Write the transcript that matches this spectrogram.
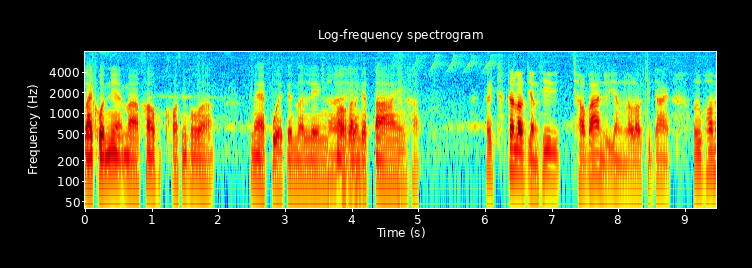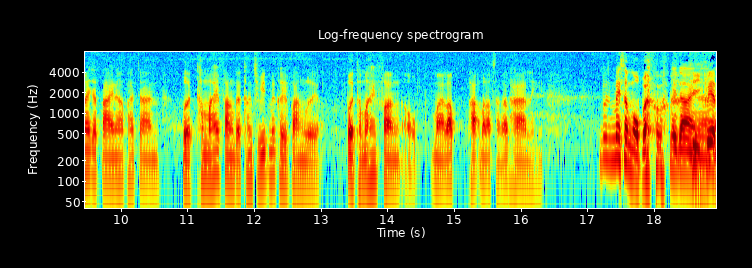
หลายคนเนี่ยมาเข้าคอร์สนี้เพราะว่าแม่ป่วยเป็นมะเร็งใช่พ่อกำลังจะตายครับถ้าถ้าเราอย่างที่ชาวบ้านหรืออย่างเราเราคิดได้ เออพ่อแม่จะตายนะครับพระอาจารย์เปิดธรรมะให้ฟังแต่ทั้งชีวิตไม่เคยฟังเลยอะ เปิดธรรมะให้ฟังเอามารับพระมารับสังฆทานอะไรอย่างเงี้ยไม่ไม่สงบอะไม่ได้ทีนะเครียด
